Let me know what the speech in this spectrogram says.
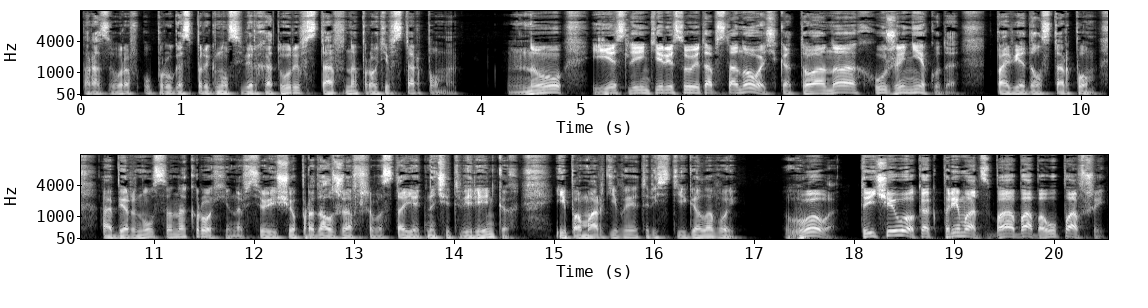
Прозоров упруго спрыгнул с верхотуры, встав напротив Старпома. «Ну, если интересует обстановочка, то она хуже некуда», — поведал Старпом, обернулся на Крохина, все еще продолжавшего стоять на четвереньках и помаргивая трясти головой. «Вова, ты чего, как примат с баобаба упавший?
